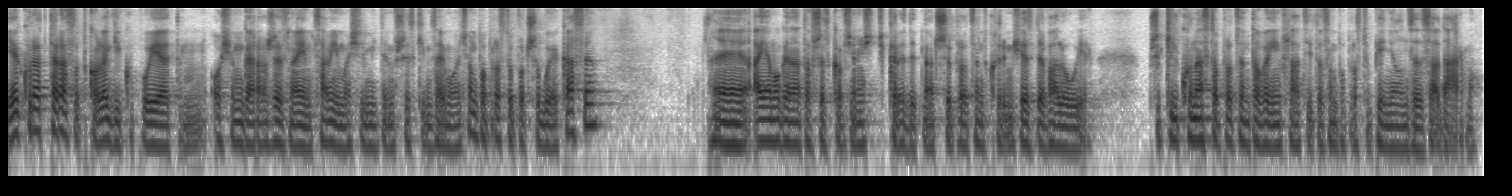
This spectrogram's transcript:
I akurat teraz od kolegi kupuję tam 8 garaży z najemcami, ma się mi tym wszystkim zajmować. On po prostu potrzebuje kasy, e, a ja mogę na to wszystko wziąć kredyt na 3%, który mi się zdewaluuje. Przy kilkunastoprocentowej inflacji to są po prostu pieniądze za darmo.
